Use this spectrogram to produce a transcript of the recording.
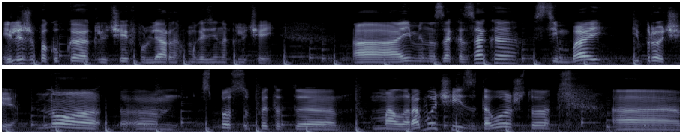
Или же покупка ключей в популярных магазинах ключей. А именно Зака-Зака, Steambuy и прочее. Но э, способ этот э, мало рабочий из-за того, что э,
